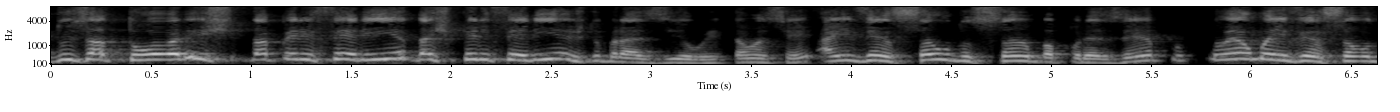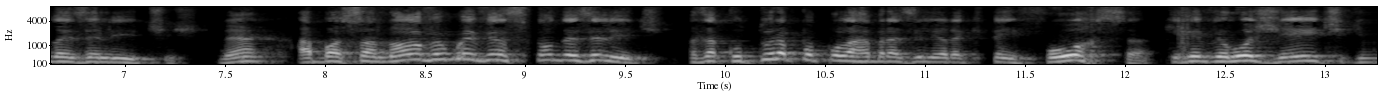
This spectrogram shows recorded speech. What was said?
dos atores da periferia, das periferias do Brasil. Então, assim, a invenção do samba, por exemplo, não é uma invenção das elites, né? A bossa nova é uma invenção das elites, mas a cultura popular brasileira que tem força, que revelou gente, que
